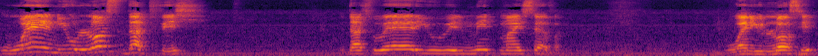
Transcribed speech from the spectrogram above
when you lost that fish, that's where you will meet my servant. When you lost it,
